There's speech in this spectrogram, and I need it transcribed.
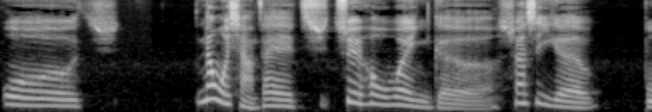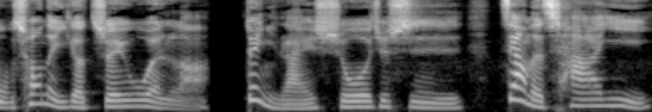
我那我想在最后问一个，算是一个补充的一个追问啦。对你来说，就是这样的差异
